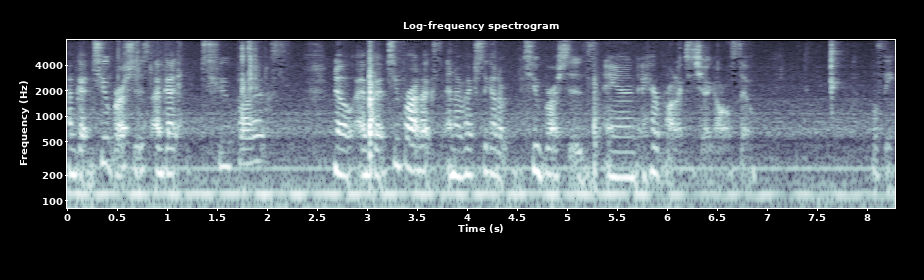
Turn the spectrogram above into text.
I've got two brushes. I've got two products. No, I've got two products and I've actually got a, two brushes and hair products to check out. So we'll see.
